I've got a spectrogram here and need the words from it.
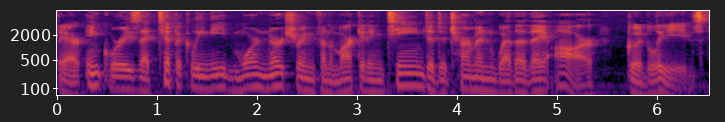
They are inquiries that typically need more nurturing from the marketing team to determine whether they are good leads.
